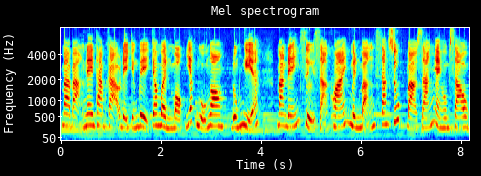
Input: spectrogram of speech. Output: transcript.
mà bạn nên tham khảo để chuẩn bị cho mình một giấc ngủ ngon, đúng nghĩa, mang đến sự sảng khoái, minh mẫn, sáng suốt vào sáng ngày hôm sau.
